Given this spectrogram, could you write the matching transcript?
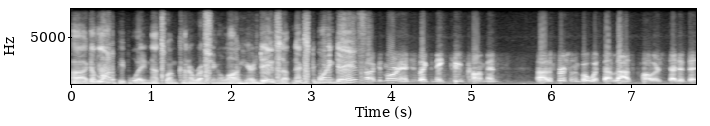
I got a lot of people waiting. That's why I'm kind of rushing along here. And Dave's up next. Good morning, Dave. Uh, good morning. I'd just like to make two comments. Uh, the first one about what that last caller said, is that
